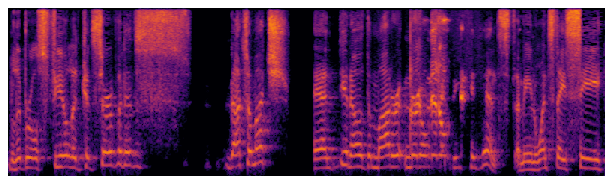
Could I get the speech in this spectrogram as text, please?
liberals feel and conservatives not so much and you know the moderate middle, middle. be convinced. I mean, once they see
